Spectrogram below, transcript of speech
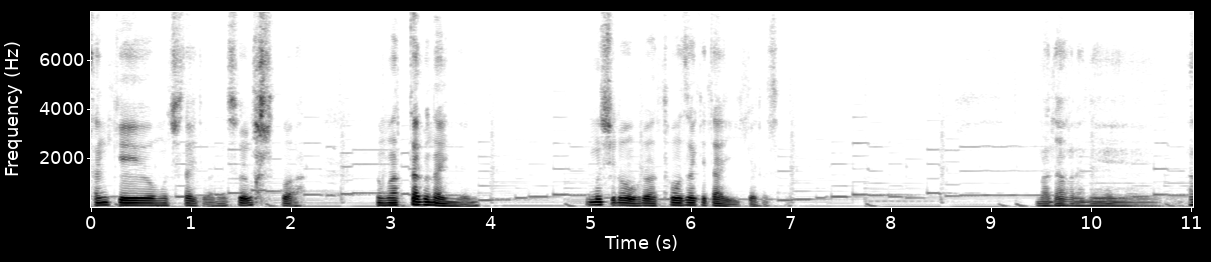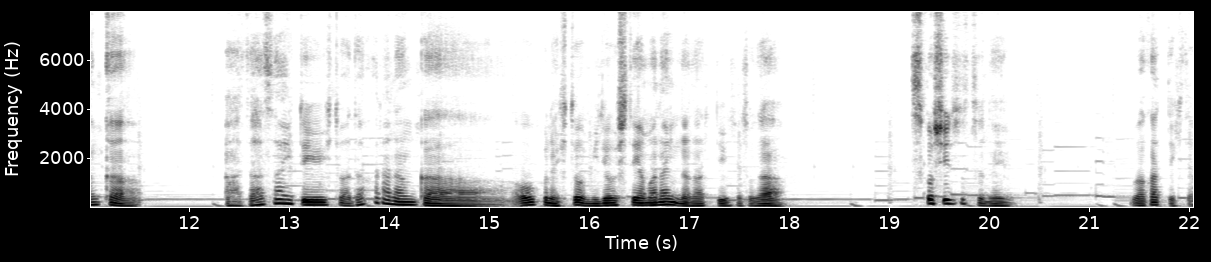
関係を持ちたいとかね、そういうことは全くないんだよね。むしろ俺は遠ざけたいけどさ。まあだからね、なんか、あ、太宰という人はだからなんか多くの人を魅了してやまないんだなっていうことが少しずつね、分かってきた。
